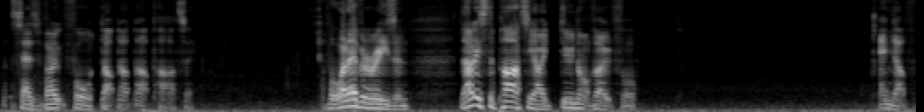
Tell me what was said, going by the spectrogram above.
that says vote for dot dot dot party. For whatever reason, that is the party I do not vote for. End of.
